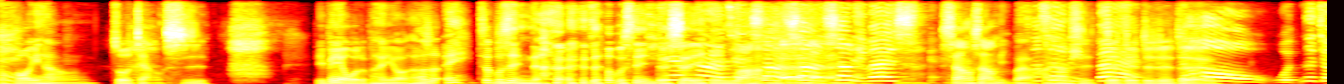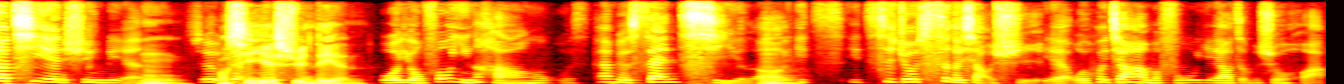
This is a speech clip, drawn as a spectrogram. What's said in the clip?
永丰银行做讲师？里面有我的朋友，他说：“哎、欸，这不是你的，这不是你的声音吗？”上上 上礼拜，上上礼拜好像是，对对对对对。然后我那叫企业训练，嗯，哦，企业训练。我永丰银行，我他们有三期了，嗯、一次一次就四个小时，也我会教他们服务业要怎么说话，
